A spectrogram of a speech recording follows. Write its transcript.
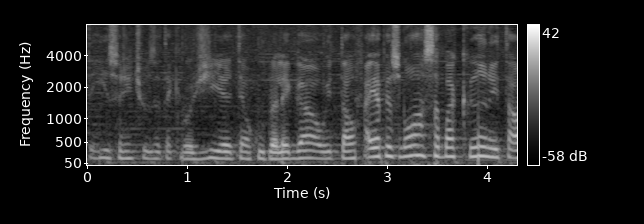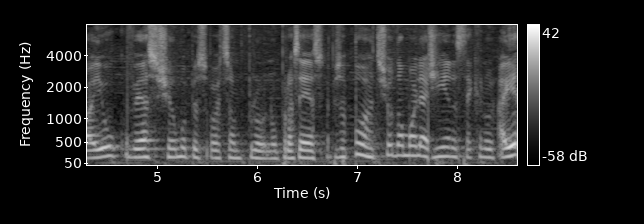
tem isso, a gente usa tecnologia, tem uma cultura legal e tal. Aí a pessoa, nossa, bacana e tal. Aí eu converso, chamo a pessoa pra participar no processo. A pessoa, porra, deixa eu dar uma olhadinha nessa tecnologia. Aí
